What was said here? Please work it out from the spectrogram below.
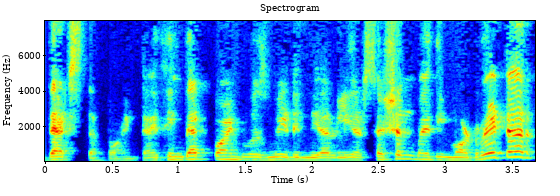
That's the point. I think that point was made in the earlier session by the moderator.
